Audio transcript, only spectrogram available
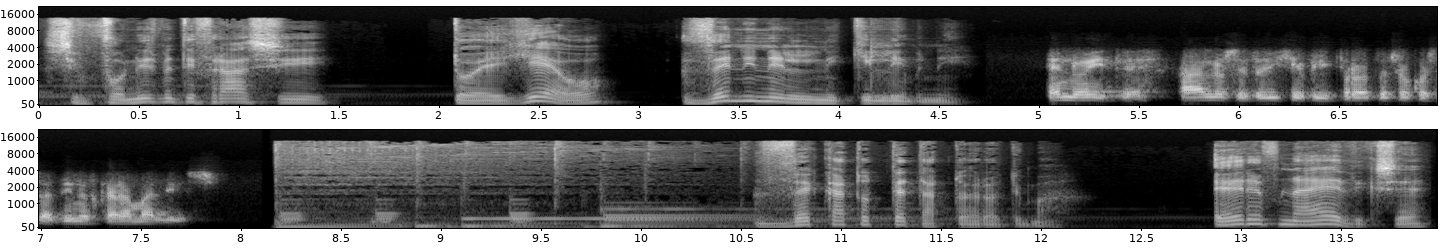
Συμφωνείς με τη φράση «Το Αιγαίο δεν είναι ελληνική λίμνη». Εννοείται. Άλλωστε το είχε πει πρώτος ο Κωνσταντίνος Καραμαλής. Δέκατο τέταρτο ερώτημα. Έρευνα έδειξε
